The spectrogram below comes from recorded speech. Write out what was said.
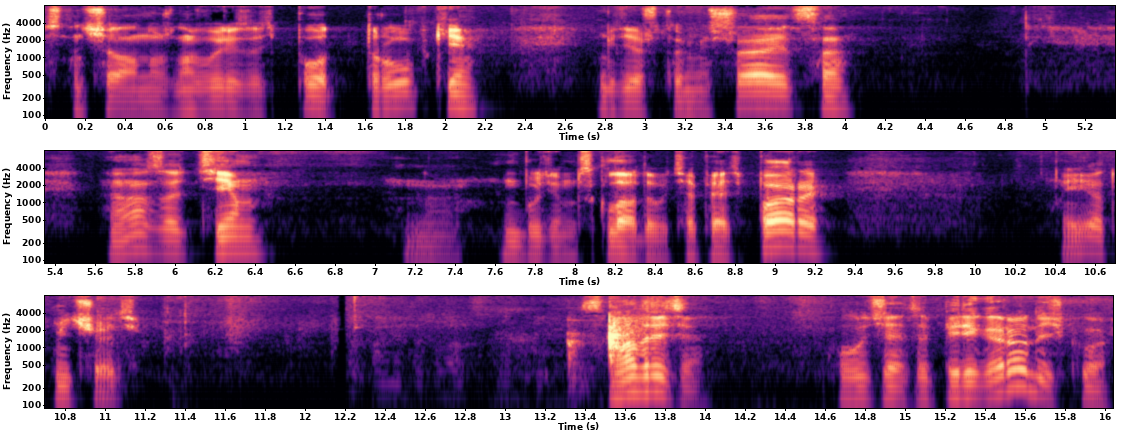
сначала нужно вырезать под трубки, где что мешается. А затем ну, будем складывать опять пары и отмечать. Смотрите, получается перегородочку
